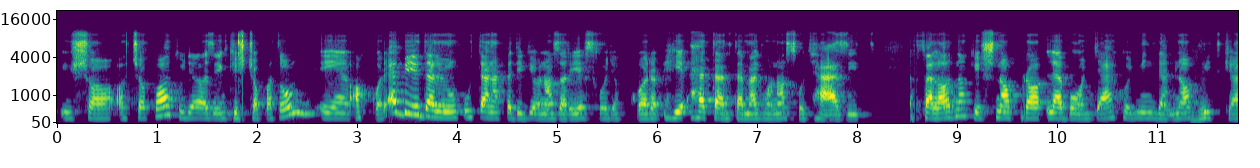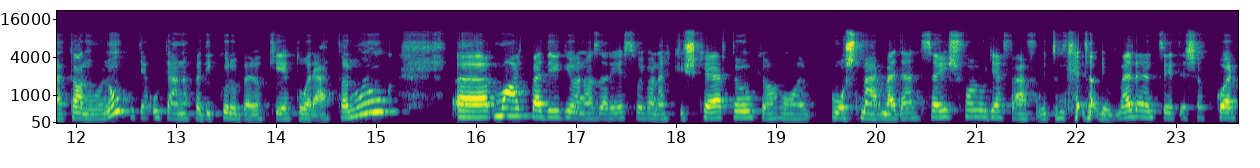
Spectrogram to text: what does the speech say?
is a, a csapat, ugye az én kis csapatom. Én akkor ebédelünk, utána pedig jön az a rész, hogy akkor hetente megvan az, hogy házit feladnak, és napra lebontják, hogy minden nap uh-huh. mit kell tanulnunk, ugye utána pedig körülbelül két órát tanulunk, majd pedig jön az a rész, hogy van egy kis kertünk, ahol most már medence is van, ugye felfújtunk egy nagyobb medencét, és akkor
